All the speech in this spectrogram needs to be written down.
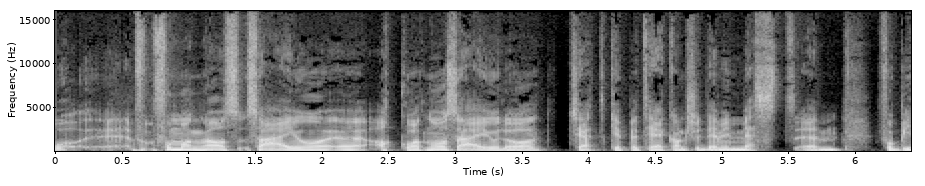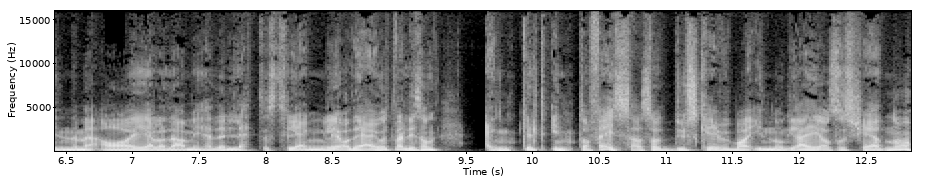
Og eh, For mange av oss så er jo eh, akkurat nå så er jo da ChatGPT kanskje det vi mest um, forbinder med AI, eller der vi har det lettest tilgjengelig. og Det er jo et veldig sånn enkelt interface. altså Du skriver bare inn noe greier, og så skjer det noe.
